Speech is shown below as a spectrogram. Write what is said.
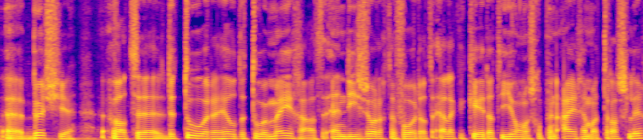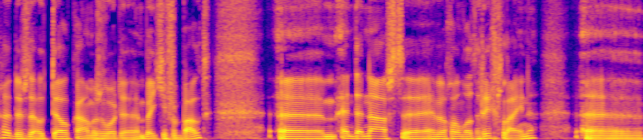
eh, busje wat eh, de Tour, heel de Tour meegaat. En die zorgt ervoor dat elke keer dat die jongens op hun eigen matras liggen, dus de hotelkamers worden een beetje verbouwd. Ehm, en daarnaast eh, hebben we gewoon wat richtlijnen eh, eh,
